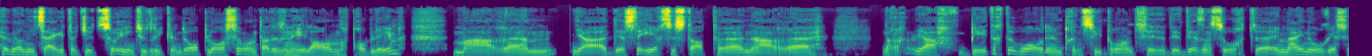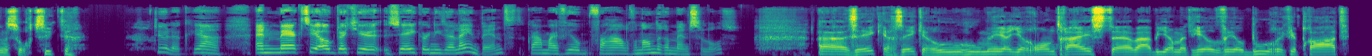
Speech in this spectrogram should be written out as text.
wil niet zeggen dat je het zo 1, 2, 3 kunt oplossen, want dat is een heel ander probleem. Maar um, ja, het is de eerste stap uh, naar, uh, naar ja, beter te worden in principe. Want het is een soort, in mijn ogen is het een soort ziekte. Tuurlijk, ja. En merkte je ook dat je zeker niet alleen bent? Er kwamen er veel verhalen van andere mensen los. Uh, zeker, zeker. Hoe, hoe, meer je rondreist. Uh, we hebben hier met heel veel boeren gepraat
